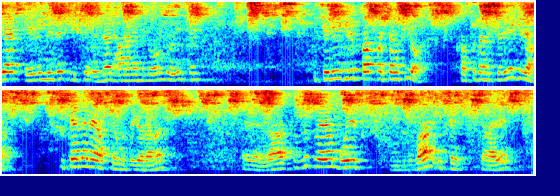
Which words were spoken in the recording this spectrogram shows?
yer evimizin içi özel hanemiz olduğu için içeriye girip bakma şansı yok. Kapıdan içeriye giremez. İçeride ne yaptığımızı göremez. Ee, rahatsızlık veren boyut var ise şayet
